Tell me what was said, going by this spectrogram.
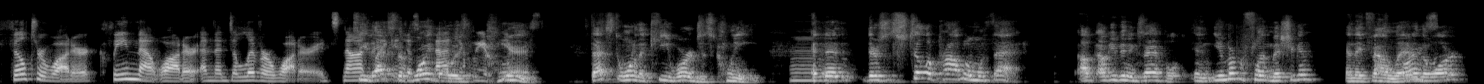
filter water, clean that water, and then deliver water. It's not See, like it just point, magically though, appears. Clean. That's the, one of the key words is clean. Mm. And then there's still a problem with that. I'll, I'll give you an example. And you remember Flint, Michigan, and they found lead in the water?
